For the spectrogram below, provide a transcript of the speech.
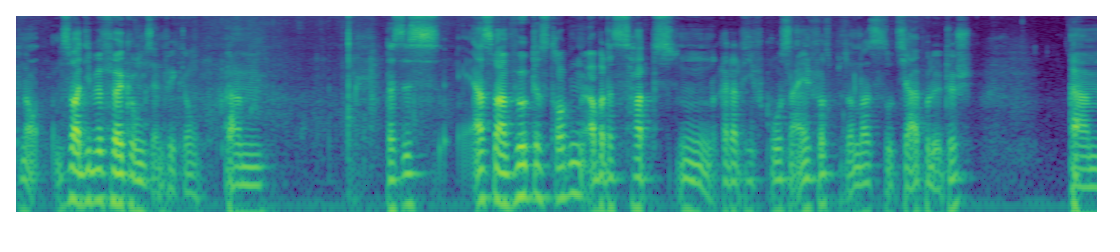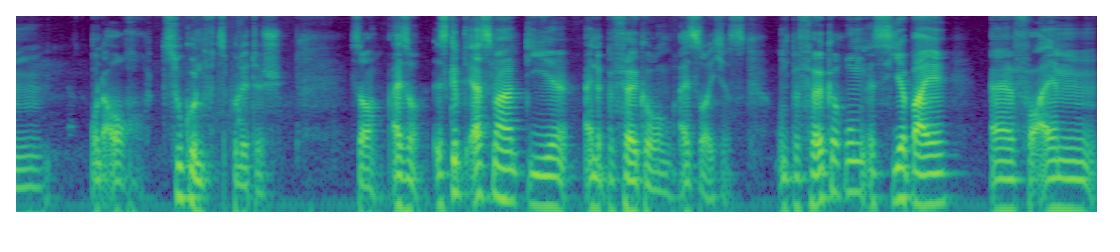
Genau. Und zwar die Bevölkerungsentwicklung. Ähm, das ist erstmal wirkt es trocken, aber das hat einen relativ großen Einfluss, besonders sozialpolitisch. Ähm, und auch zukunftspolitisch. So, also es gibt erstmal die eine Bevölkerung als solches. Und Bevölkerung ist hierbei äh, vor allem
